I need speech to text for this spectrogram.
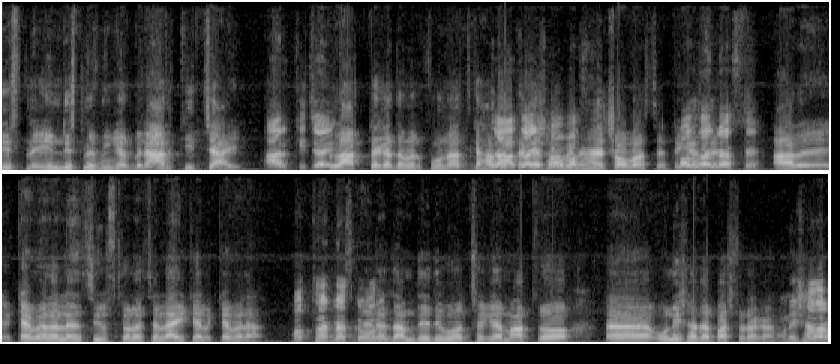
display in display fingerprint আর কি চাই? আর কি চাই? লাখ টাকা দামের ফোন আজকে হাজার টাকায় পাবেন। হ্যাঁ সব আছে ঠিক আছে। আর ক্যামেরা লেন্স ইউজ করা হচ্ছে লাইকের ক্যামেরা কত থাকবে আজকে দাম দিয়ে দিব হচ্ছে মাত্র উনিশ হাজার পাঁচশো টাকা। উনিশ হাজার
